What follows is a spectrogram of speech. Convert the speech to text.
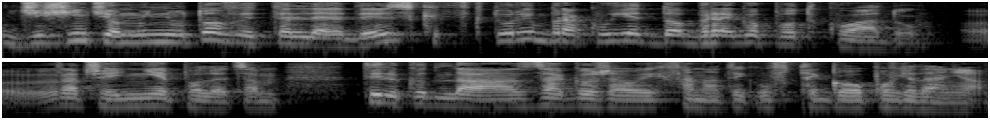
dziesięciominutowy teledysk, w którym brakuje dobrego podkładu. Raczej nie polecam, tylko dla zagorzałych fanatyków tego opowiadania,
